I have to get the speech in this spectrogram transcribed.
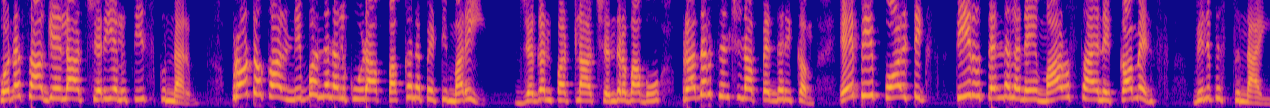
కొనసాగేలా చర్యలు తీసుకున్నారు. ప్రోటోకాల్ నిబంధనలు కూడా పక్కన పెట్టి మరీ జగన్ పట్ల చంద్రబాబు ప్రదర్శించిన పెద్దరికం ఏపీ పాలిటిక్స్ తీరు తెన్నలనే మారుస్తాయనే కామెంట్స్ వినిపిస్తున్నాయి.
